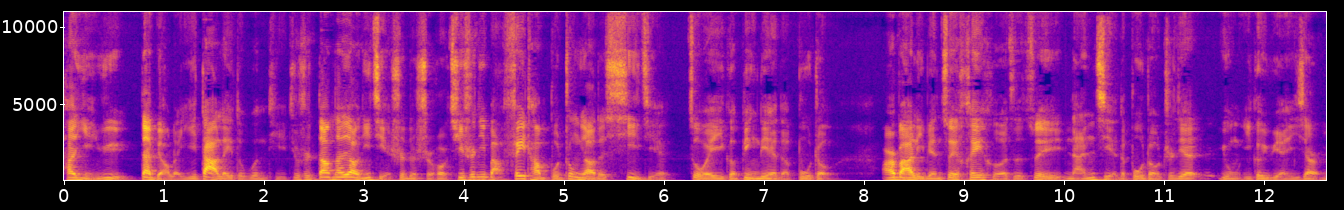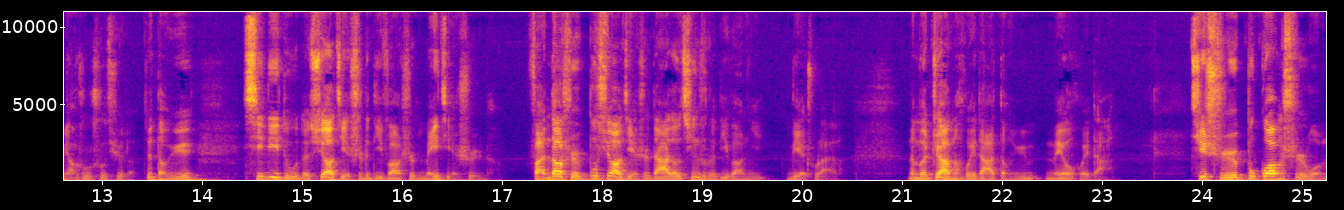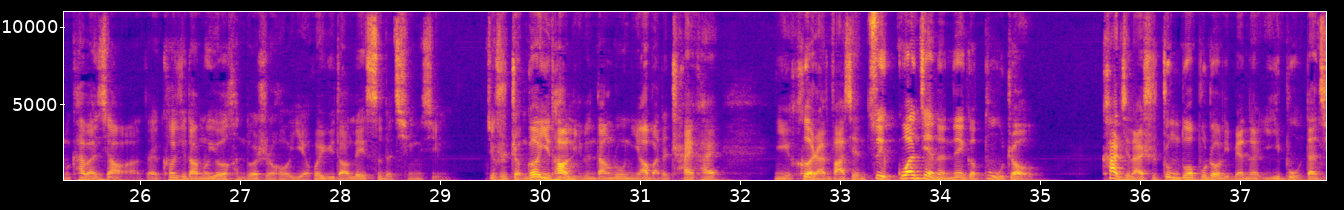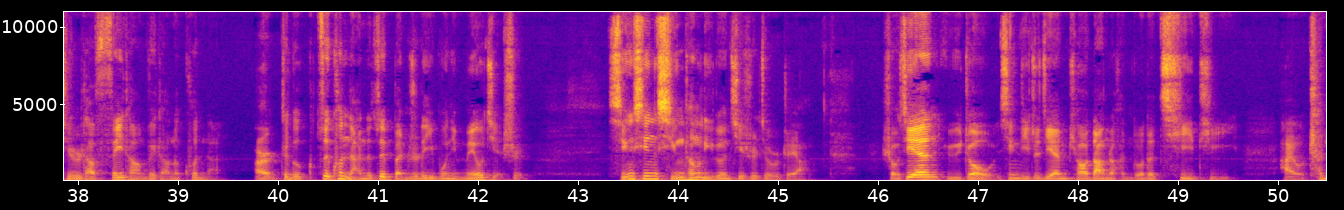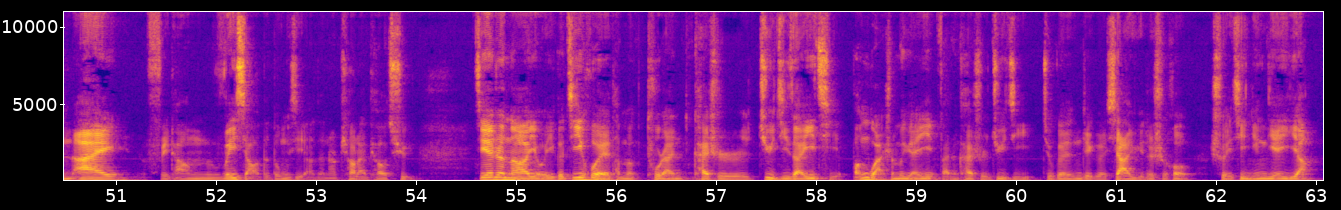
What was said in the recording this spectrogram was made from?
它隐喻代表了一大类的问题，就是当它要你解释的时候，其实你把非常不重要的细节作为一个并列的步骤，而把里边最黑盒子、最难解的步骤直接用一个语言一下描述出去了，就等于细力度的需要解释的地方是没解释的，反倒是不需要解释、大家都清楚的地方你列出来了。那么这样的回答等于没有回答。其实不光是我们开玩笑啊，在科学当中有很多时候也会遇到类似的情形。就是整个一套理论当中，你要把它拆开，你赫然发现最关键的那个步骤，看起来是众多步骤里边的一步，但其实它非常非常的困难。而这个最困难的、最本质的一步，你没有解释。行星形成理论其实就是这样：首先，宇宙星际之间飘荡着很多的气体，还有尘埃，非常微小的东西啊，在那飘来飘去。接着呢，有一个机会，他们突然开始聚集在一起，甭管什么原因，反正开始聚集，就跟这个下雨的时候水汽凝结一样，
